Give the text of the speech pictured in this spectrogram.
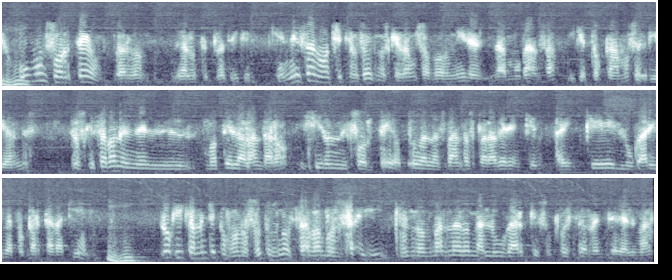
Hubo un sorteo, perdón, ya lo te platiqué. En esa noche que nosotros nos quedamos a dormir en la mudanza y que tocamos el viernes, los que estaban en el motel Avándaro hicieron el sorteo, todas las bandas, para ver en qué, en qué lugar iba a tocar cada quien. Lógicamente, como nosotros no estábamos ahí, pues nos mandaron al lugar que supuestamente era el más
